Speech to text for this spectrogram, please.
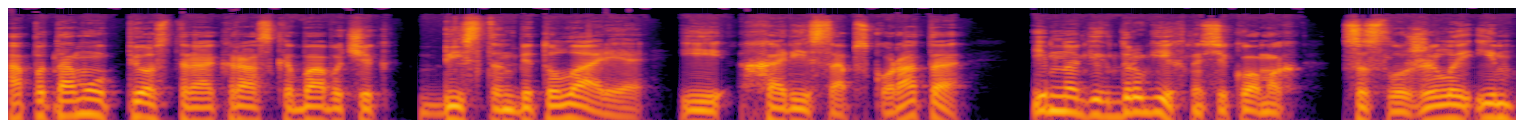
а потому пестрая окраска бабочек Бистон бетулария и Хариса обскурата и многих других насекомых сослужила им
